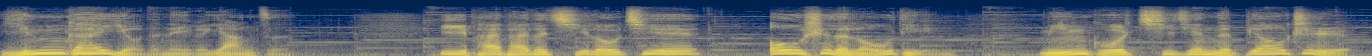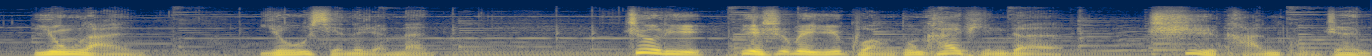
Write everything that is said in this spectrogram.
应该有的那个样子：一排排的骑楼街，欧式的楼顶，民国期间的标志，慵懒、悠闲的人们。这里便是位于广东开平的赤坎古镇。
